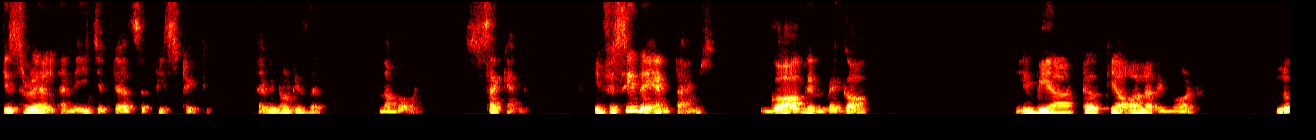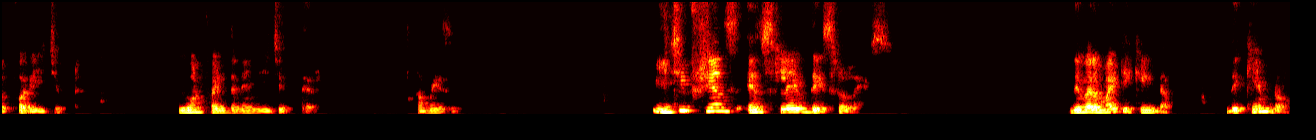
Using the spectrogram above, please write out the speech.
Israel and Egypt has a peace treaty. Have you noticed that? Number one. Second, if you see the end times, Gog and Magog, Libya, Turkey, all are involved. Look for Egypt. You won't find the name Egypt there. Amazing. Egyptians enslaved the Israelites. They were a mighty kingdom. They came down.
